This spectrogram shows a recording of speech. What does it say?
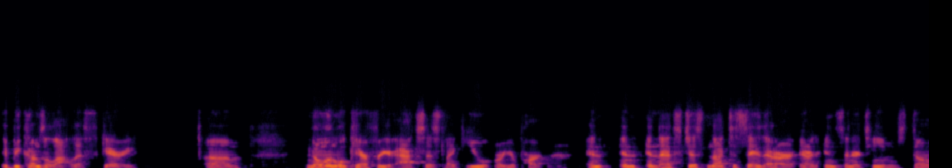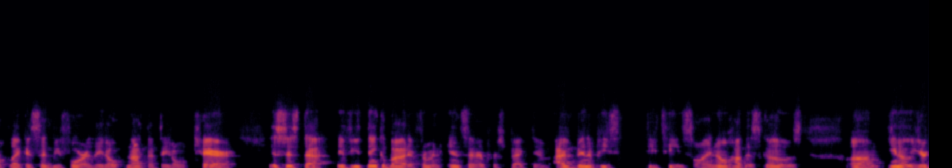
it becomes a lot less scary. Um, no one will care for your access like you or your partner. And, and, and that's just not to say that our, our in-center teams don't, like I said before, they don't, not that they don't care. It's just that if you think about it from an in-center perspective, I've been a PCT, so I know how this goes. Um, you know, you're,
